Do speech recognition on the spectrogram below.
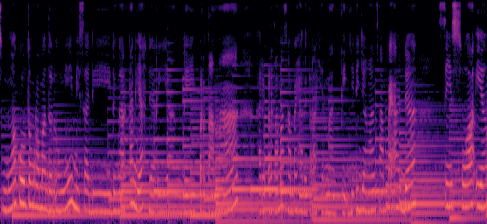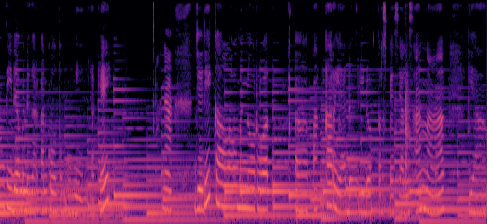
semua kultum Ramadan Umi bisa didengarkan ya dari yang day pertama hari pertama sampai hari terakhir nanti jadi jangan sampai ada siswa yang tidak mendengarkan kultum Umi oke okay? nah jadi kalau menurut uh, pakar ya dari dokter spesialis anak yang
